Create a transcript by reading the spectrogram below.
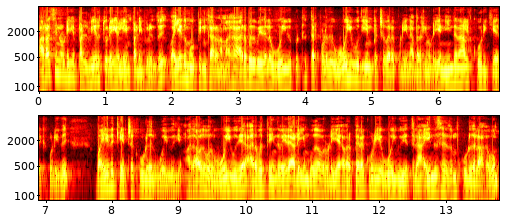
அரசினுடைய பல்வேறு துறைகளையும் பணிபுரிந்து வயது மூப்பின் காரணமாக அறுபது வயதில் ஓய்வு பெற்று தற்பொழுது ஓய்வூதியம் பெற்று வரக்கூடிய நபர்களுடைய நீண்ட நாள் கோரிக்கை இருக்கக்கூடியது வயதுக்கேற்ற கூடுதல் ஓய்வூதியம். அதாவது ஒரு ஓய்வூதியர் அறுபத்தைந்து வயது அடையும் போது அவருடைய அவர் பெறக்கூடிய ஓய்வூதியத்தில் ஐந்து சதவீதம் கூடுதலாகவும்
